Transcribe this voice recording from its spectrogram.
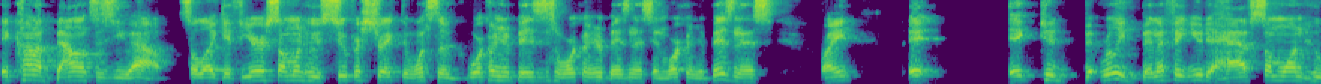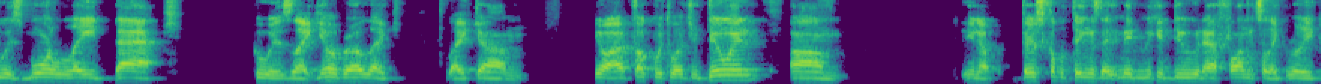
it kind of balances you out. So like if you're someone who's super strict and wants to work on your business and work on your business and work on your business, right? It it could really benefit you to have someone who is more laid back, who is like, yo, bro, like like um, you know, I fuck with what you're doing. Um, you know, there's a couple things that maybe we can do and have fun to like really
